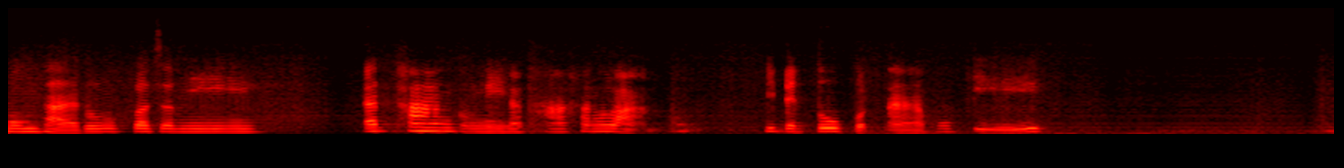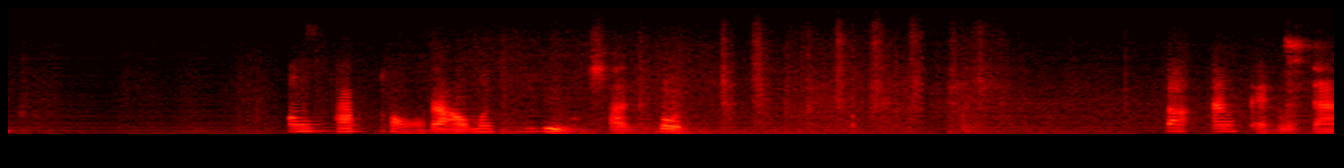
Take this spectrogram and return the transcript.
มุมถ่ายรูปก็จะมีด้านข้างตรงนี้นะคะ ข้างหลังที่เป็นตู้กดน้ำเมื่อกี้ ห้องพักของเราเมื่อกี้อยู่ชั้นบน ก็ตั้งแต่ดูได้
